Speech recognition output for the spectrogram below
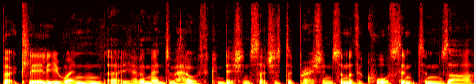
But clearly when uh, you have a mental health condition such as depression some of the core symptoms are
